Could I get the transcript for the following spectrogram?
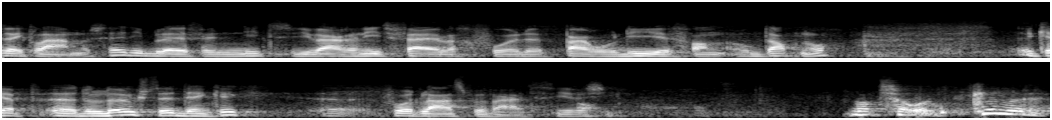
reclames. Hè. Die, bleven niet, die waren niet veilig voor de parodieën van ook dat nog. Ik heb eh, de leukste, denk ik, eh, voor het laatst bewaard. Hier is hij. Wat zou een killer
